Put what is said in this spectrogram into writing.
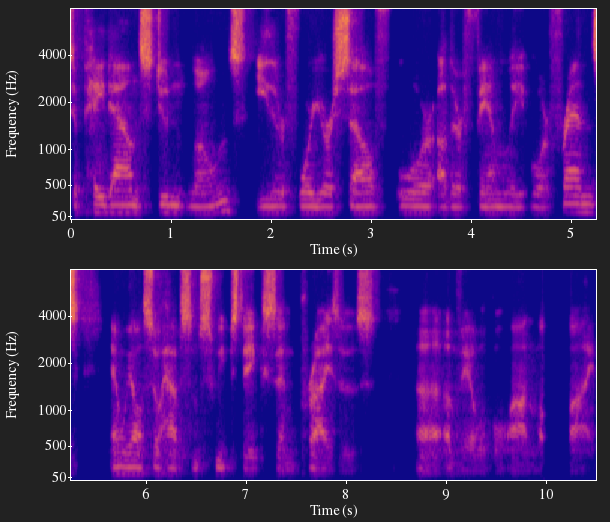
to pay down student loans, either for yourself or other family or friends. And we also have some sweepstakes and prizes uh, available online.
